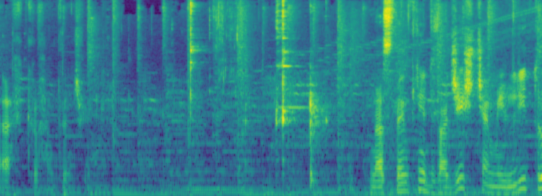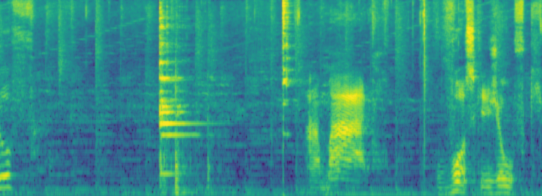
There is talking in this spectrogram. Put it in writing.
Ach, kocham ten dźwięk. Następnie 20 ml Amaro, włoskiej ziołówki.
